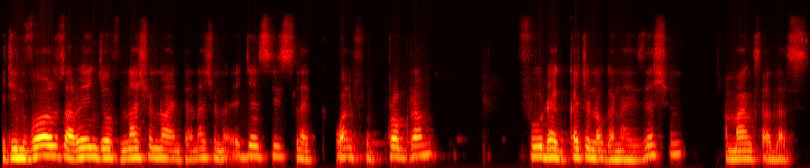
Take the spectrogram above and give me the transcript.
It involves a range of national and international agencies like World Food Program, Food Agriculture Organization, amongst others.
